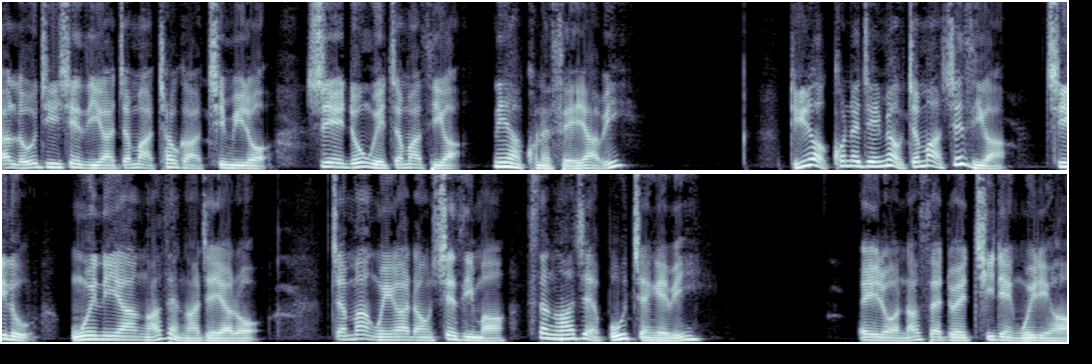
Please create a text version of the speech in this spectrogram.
အလိုကြီးရှင်စီကကျမ6ခါချိမိတော့ရှင်တုံးဝေကျမစီက280ရပြီဒီတော့ခုနှစ်ကြိမ်မြောက်ကျမရှင့်စီကချီလို့ငွေ155ကျပ်ရတော့ကျမငွေကတောင်ရှင့်စီမှာ15ကျပ်ပိုးကျန်ခဲ့ပြီအဲ့တော့နောက်ဆက်တွဲချီတဲ့ငွေတွေဟာ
